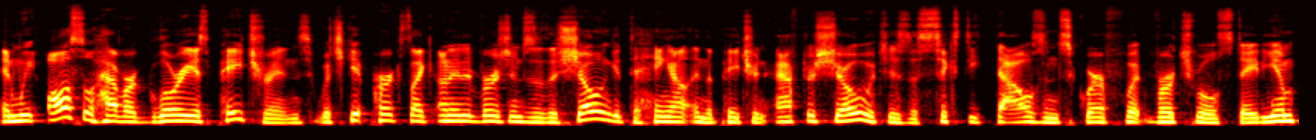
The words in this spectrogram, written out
And we also have our glorious patrons, which get perks like unedited versions of the show and get to hang out in the patron after show, which is a 60,000 square foot virtual stadium.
